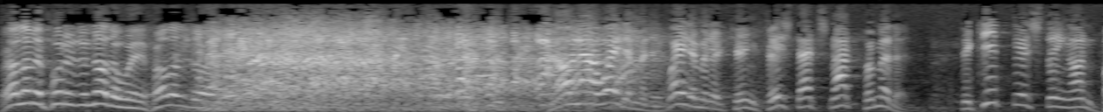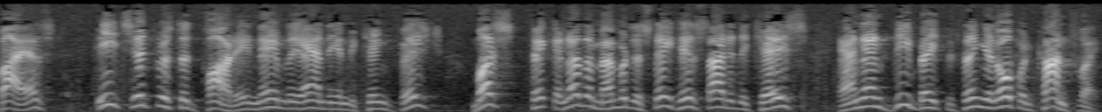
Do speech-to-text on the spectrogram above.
Well, let me put it another way, fellas. Uh, No, now, wait a minute. Wait a minute, Kingfish. That's not permitted. To keep this thing unbiased, each interested party, namely Andy and the Kingfish, must pick another member to state his side of the case and then debate the thing in open conflict.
